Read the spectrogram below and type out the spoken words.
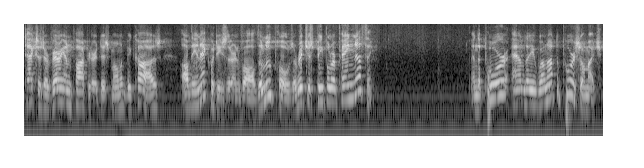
Taxes are very unpopular at this moment because of the inequities that are involved, the loopholes. The richest people are paying nothing. And the poor and the, well, not the poor so much.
